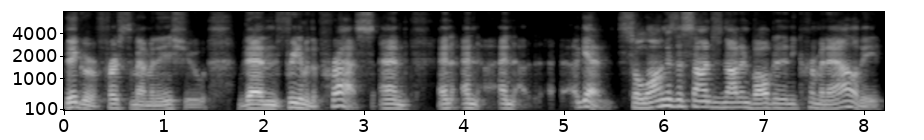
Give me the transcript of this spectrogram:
bigger First Amendment issue than freedom of the press, and and and and again, so long as Assange is not involved in any criminality,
